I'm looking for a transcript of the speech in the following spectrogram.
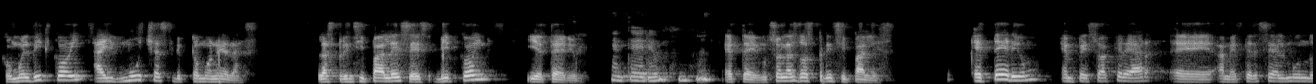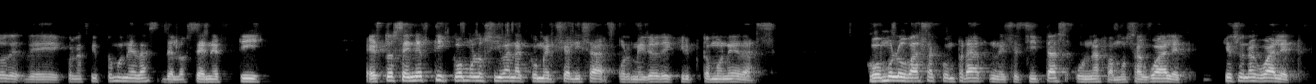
Como el Bitcoin, hay muchas criptomonedas. Las principales es Bitcoin y Ethereum. Ethereum. Ethereum, son las dos principales. Ethereum empezó a crear, eh, a meterse al mundo de, de, con las criptomonedas de los NFT. Estos NFT, ¿cómo los iban a comercializar? Por medio de criptomonedas. ¿Cómo lo vas a comprar? Necesitas una famosa wallet. ¿Qué es una wallet?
